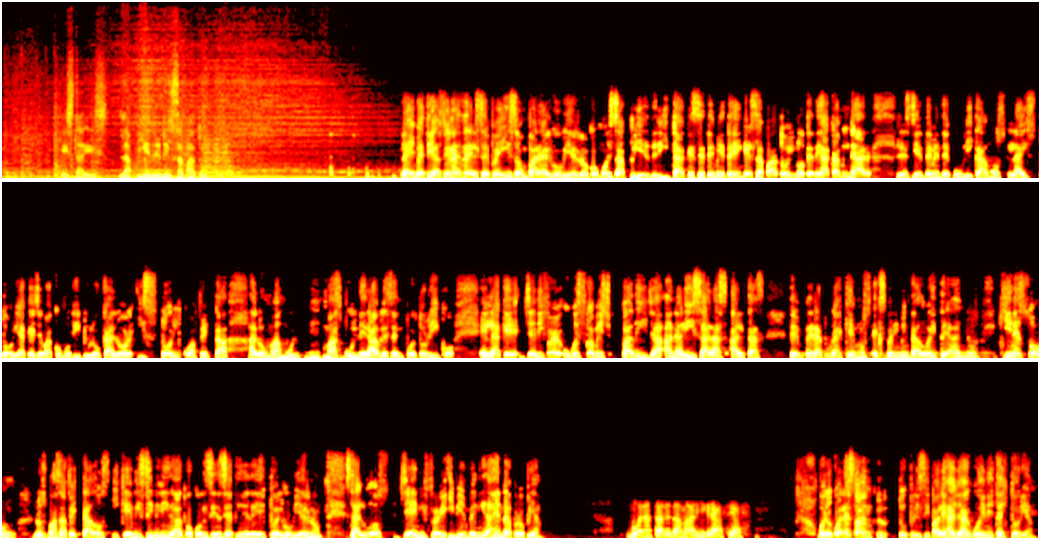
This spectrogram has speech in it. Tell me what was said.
Esta es La Piedra en el Zapato las investigaciones del CPI son para el gobierno como esa piedrita que se te mete en el zapato y no te deja caminar. Recientemente publicamos la historia que lleva como título Calor histórico afecta a los más, vulnerables en Puerto Rico, en la que Jennifer Wiskovich Padilla analiza las altas temperaturas que hemos experimentado este año. ¿Quiénes son los más afectados y qué visibilidad o conciencia tiene de esto el gobierno? Saludos Jennifer y bienvenida a Agenda Propia. Buenas tardes, Damaris, y gracias. Bueno, ¿cuáles son tus principales hallazgos en esta historia?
